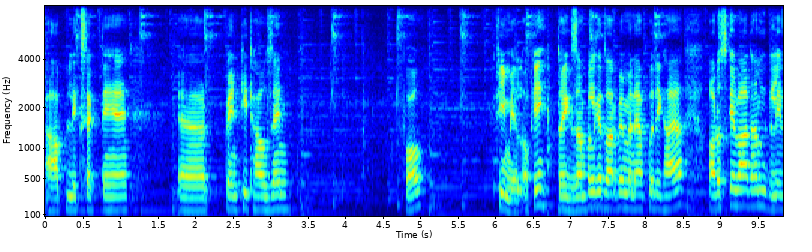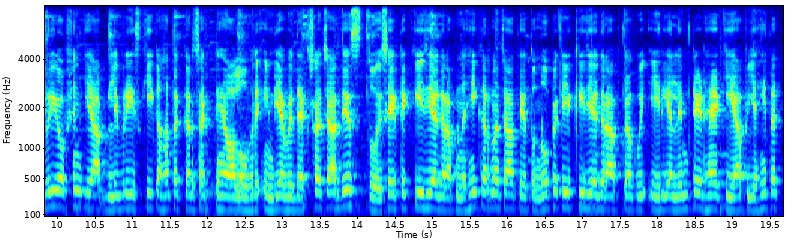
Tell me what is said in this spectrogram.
आप लिख सकते हैं twenty thousand for female okay तो एग्जांपल के तौर पे मैंने आपको दिखाया और उसके बाद हम डिलीवरी ऑप्शन की, आप डिलीवरी इसकी कहाँ तक कर सकते हैं? All over India with extra charges तो इसे टिक कीजिए अगर आप नहीं करना चाहते तो नो पे क्लिक कीजिए। अगर आपका कोई एरिया लिमिटेड है कि आप यहीं तक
